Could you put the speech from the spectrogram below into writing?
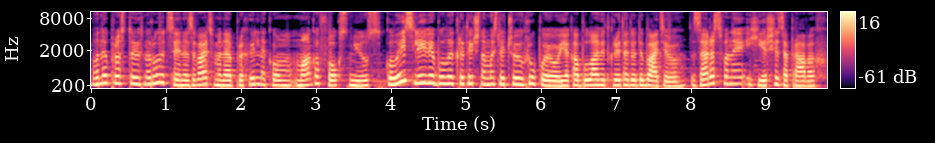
вони просто ігнорують це і називають мене прихильником MAGA Fox News. Колись ліві були критично мислячою групою, яка була відкрита до дебатів. Зараз вони гірші за правих.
